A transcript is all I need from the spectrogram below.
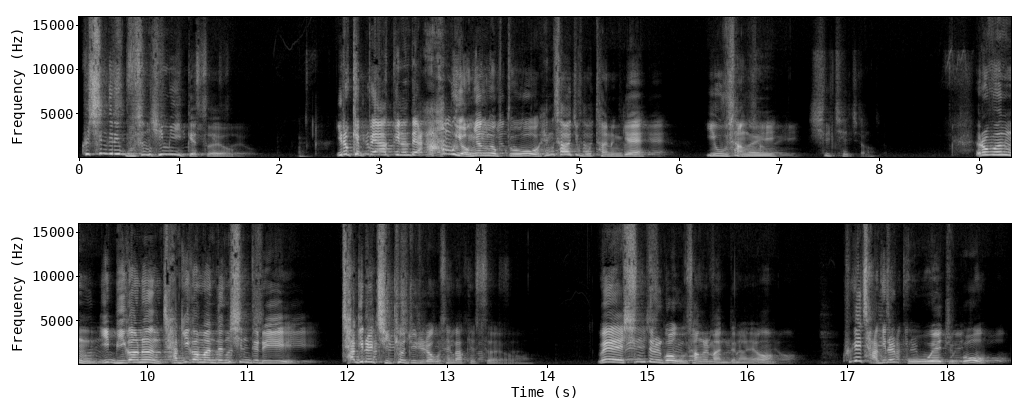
그 신들이 무슨 힘이 있겠어요? 이렇게 빼앗기는데 아무 영향력도 행사하지 못하는 게 이 우상의 실체죠. 여러분, 이 미가는 자기가 만든 신들이 자기를 지켜주리라고 생각했어요. 왜 신들과 우상을 만드나요? 그게 자기를 보호해주고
